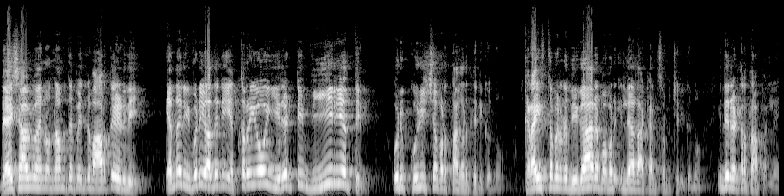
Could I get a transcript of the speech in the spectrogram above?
ദേശാഭിമാനി ഒന്നാമത്തെ പേജിൽ വാർത്ത എഴുതി. എന്നാൽ ഇവിടെ അതിന്റെ എത്രയോ ഇരട്ടി വീര്യത്തിൽ ഒരു കുരിശ് അവർ തകർത്തിരിക്കുന്നു. ക്രൈസ്തവരുടെ വികാരം അവർ ഇല്ലാതാക്കാൻ ശ്രമിച്ചിരിക്കുന്നു. ഇത് ഇരട്ടത്താപ്പല്ലേ?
